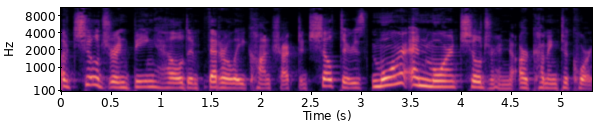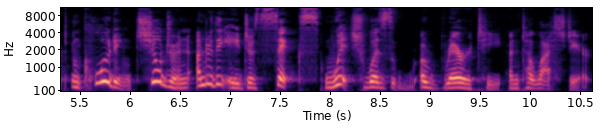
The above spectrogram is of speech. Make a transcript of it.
of children being held in federally contracted shelters, more and more children are coming to court, including children under the age of six, which was a rarity until last year.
